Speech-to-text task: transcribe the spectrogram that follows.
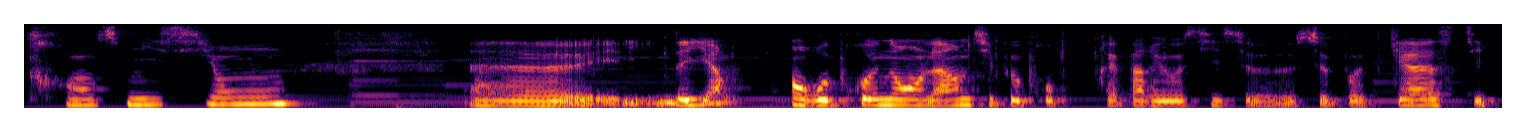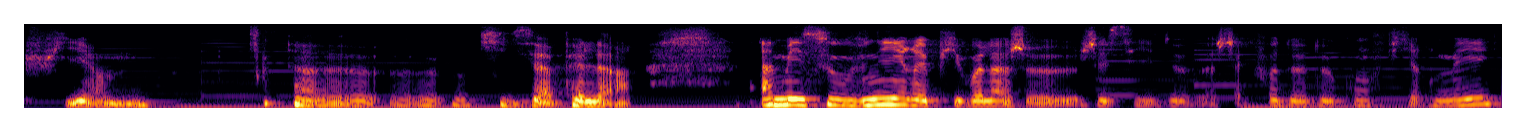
transmission. Euh, D'ailleurs, en reprenant là un petit peu pour préparer aussi ce, ce podcast et puis euh, euh, qui s'appelle à, mes souvenirs. Et puis voilà, j'essaie de, à chaque fois de, confirmer.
